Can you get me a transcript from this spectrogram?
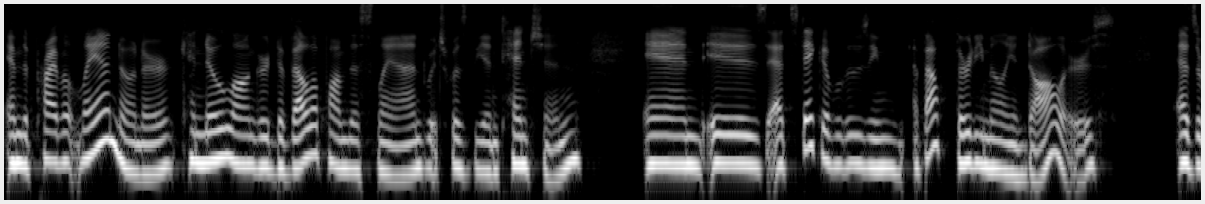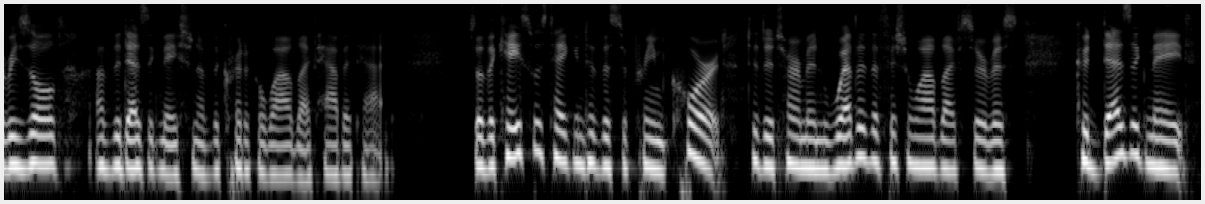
and the private landowner can no longer develop on this land, which was the intention, and is at stake of losing about $30 million as a result of the designation of the critical wildlife habitat. So the case was taken to the Supreme Court to determine whether the Fish and Wildlife Service could designate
